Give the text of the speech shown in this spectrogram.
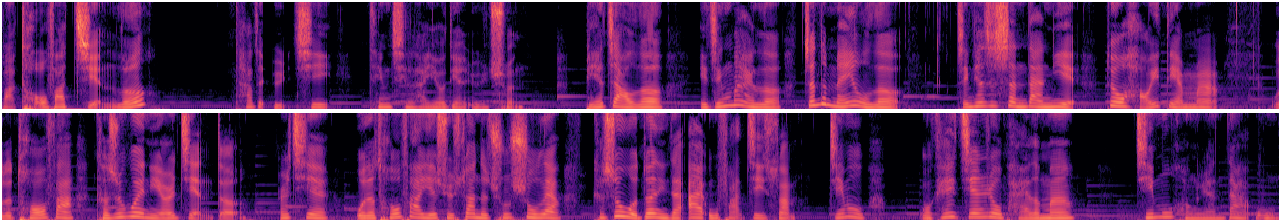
把头发剪了？他的语气听起来有点愚蠢。别找了，已经卖了，真的没有了。今天是圣诞夜，对我好一点嘛。我的头发可是为你而剪的，而且我的头发也许算得出数量，可是我对你的爱无法计算。吉姆，我可以煎肉排了吗？吉姆恍然大悟。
